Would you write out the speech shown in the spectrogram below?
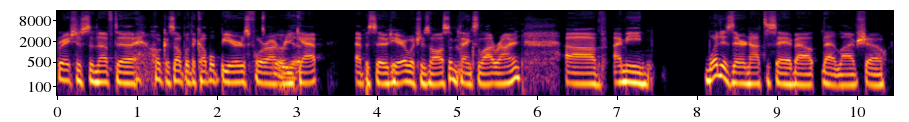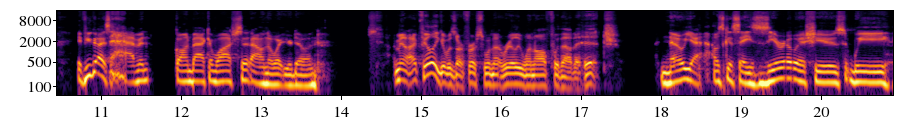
gracious enough to hook us up with a couple beers for our Oh, yeah. recap episode here, which was awesome. Thanks a lot, Ryan. Uh, I mean, what is there not to say about that live show? If you guys haven't gone back and watched it, I don't know what you're doing. I mean, I feel like it was our first one that really went off without a hitch. No, yeah. I was going to say zero issues. We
